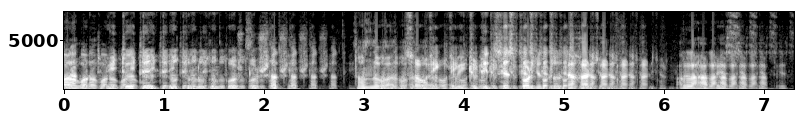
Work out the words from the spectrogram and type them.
পরবর্তী ভিডিওতে নতুন নতুন প্রশ্নের সাথে। ধন্যবাদ সবাইকে। ভিডিওটি শেষ পর্যন্ত দেখার জন্য। আল্লাহ হাফেজ।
